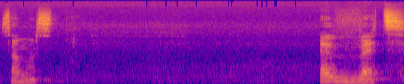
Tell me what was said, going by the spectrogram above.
Sen varsın. Evet.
